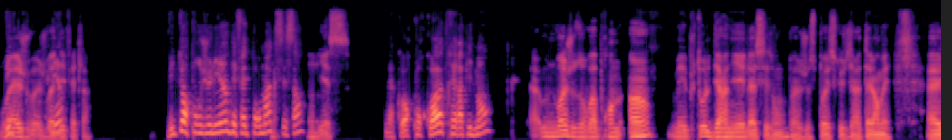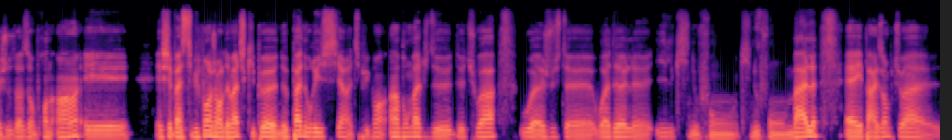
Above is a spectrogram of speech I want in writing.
Ouais, je vois, je vois défaite là. Victoire pour Julien, défaite pour Max, c'est ça Yes. D'accord. Pourquoi? Très rapidement? Euh, Moi, je vous en vois prendre un, mais plutôt le dernier de la saison. Je spoil ce que je dirais tout à l'heure, mais euh, je dois en prendre un. Et, et je sais pas, typiquement genre de match qui peut ne pas nous réussir. Typiquement, un bon match de, de Tua ou euh, juste euh, Waddle, euh, Hill qui nous font, qui nous font mal. Euh, Et par exemple, tu vois, euh,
